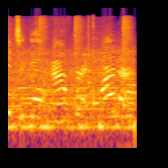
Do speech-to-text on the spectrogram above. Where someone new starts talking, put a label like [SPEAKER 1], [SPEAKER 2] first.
[SPEAKER 1] need to go after it harder.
